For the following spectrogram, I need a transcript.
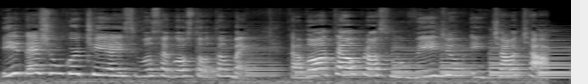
e deixa um curtir aí se você gostou também, tá bom? Até o próximo vídeo e tchau, tchau!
